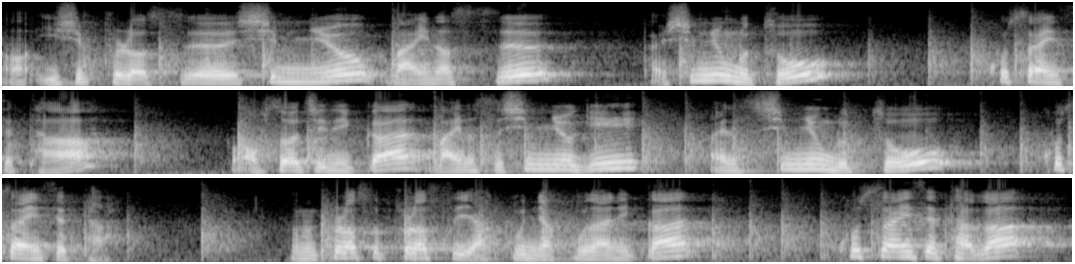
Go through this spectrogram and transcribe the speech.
어, 20 플러스 16 마이너스 16 루트 5 코사인 세타 없어지니까 마이너스 16이 마이너스 16 루트 5 코사인 세타. 그러면 플러스 플러스 약분 약분 하니까 코사인 세타가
